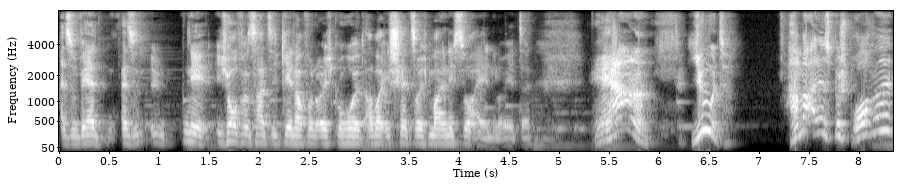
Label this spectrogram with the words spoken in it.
also wer, also, nee, ich hoffe, es hat sich keiner von euch geholt, aber ich schätze euch mal nicht so ein, Leute. Ja, gut. Haben wir alles besprochen?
